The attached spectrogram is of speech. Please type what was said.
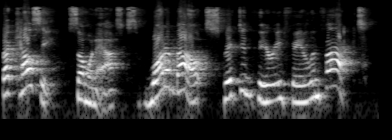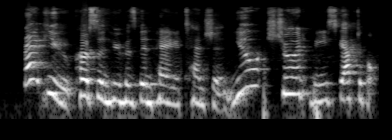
But Kelsey, someone asks, what about strict in theory, fatal in fact? Thank you, person who has been paying attention. You should be skeptical.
